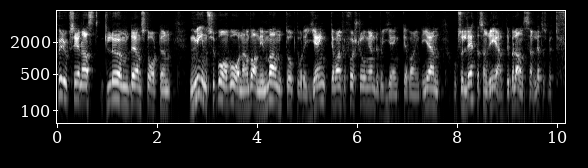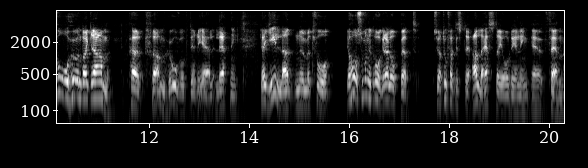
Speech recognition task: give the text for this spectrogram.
sjuk senast. Glöm den starten. Minns hur bra han var när han vann i Mantorp. Då var det jänkarvagn för första gången, det blir jänkarvagn igen. Och så lättas han rejält i balansen. Lättas med 200 gram per framhov och det är en rejäl lättning. Jag gillar nummer 2. Jag har så många drag i det här loppet. Så jag tog faktiskt eh, alla hästar i avdelning eh, 5.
